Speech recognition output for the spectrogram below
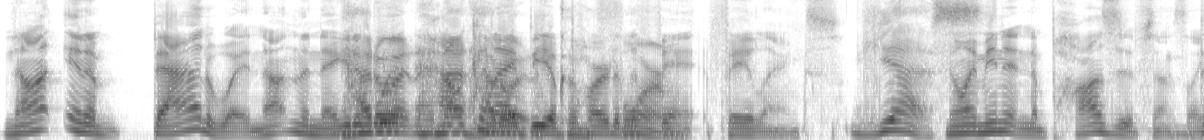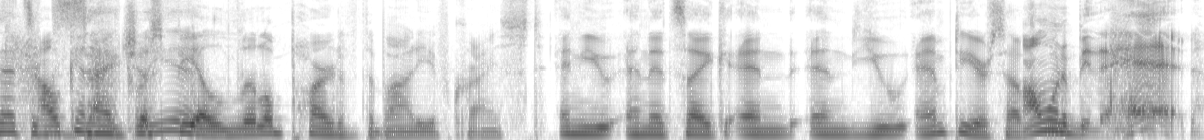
Not in a bad way, not in the negative How do way. I- how not can how I be I a part of the phalanx? yes No, I mean it in a positive sense. Like, That's how can I exactly just be a little part of the body of Christ? and you and it's like and and you empty yourself I want to be the head.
